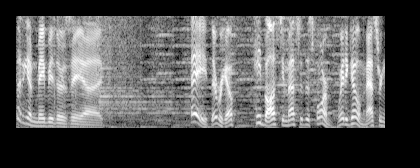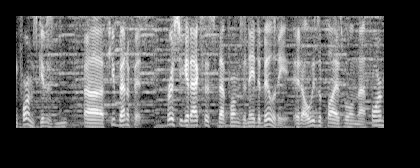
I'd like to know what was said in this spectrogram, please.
Then again, maybe there's a, uh... Hey, there we go. Hey boss, you mastered this form. Way to go. Mastering forms gives uh, a few benefits. First, you get access to that form's innate ability. It always applies well in that form,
